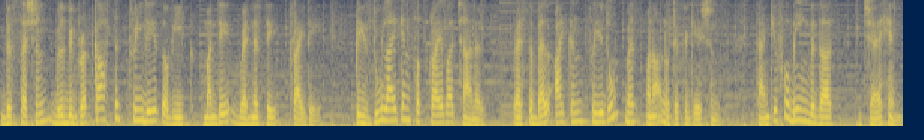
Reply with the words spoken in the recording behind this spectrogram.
This session will be broadcasted 3 days a week, Monday, Wednesday, Friday. Please do like and subscribe our channel. Press the bell icon so you don't miss on our notifications. Thank you for being with us. Jai Hind.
